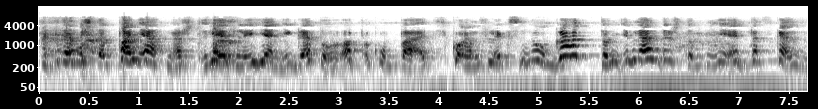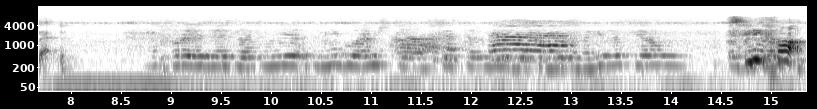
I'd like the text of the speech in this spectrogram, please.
Потому что понятно, что если я не готова покупать корнфлекс нугат, то не надо, чтобы мне это сказали. Которая известна, это не, это не говорим, что все остальные как бы завидуют первому Слиха,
